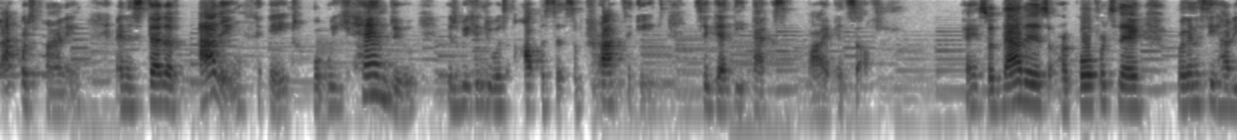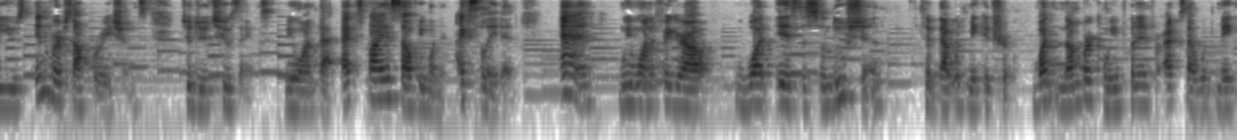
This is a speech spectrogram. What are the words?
backwards planning. And instead of adding 8, what we can do is we can do is opposite, subtract 8 to get the x by itself. Okay, so that is our goal for today. We're going to see how to use inverse operations to do two things. We want that x by itself, we want it isolated, and we want to figure out what is the solution to, that would make it true. What number can we put in for x that would make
